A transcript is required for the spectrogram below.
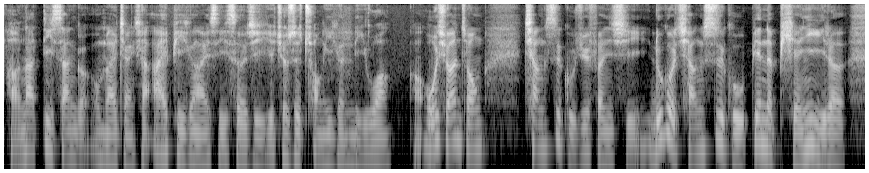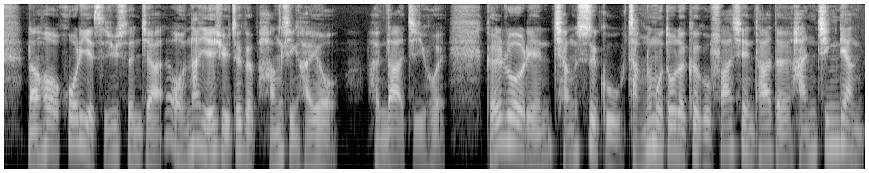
好，那第三个，我们来讲一下 IP 跟 IC 设计，也就是创意跟力旺。啊，我喜欢从强势股去分析。如果强势股变得便宜了，然后获利也持续增加，哦，那也许这个行情还有很大的机会。可是如果连强势股涨那么多的个股，发现它的含金量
